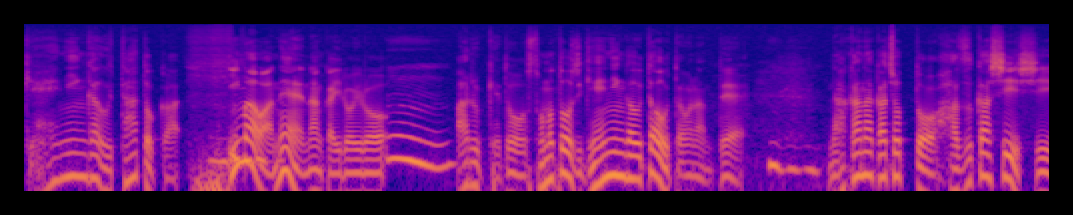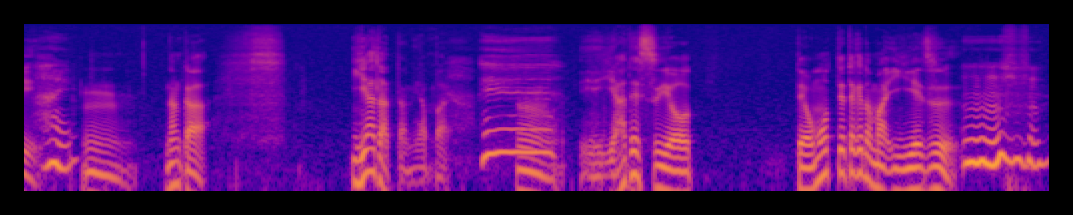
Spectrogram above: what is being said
芸人が歌とか今はねなんかいろいろうん。あるけどその当時芸人が歌を歌うなんてなかなかちょっと恥ずかしいし、はい。うん、なんか嫌だったねやっぱり。うん、え嫌ですよって思ってたけどまあ言えず。うん。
